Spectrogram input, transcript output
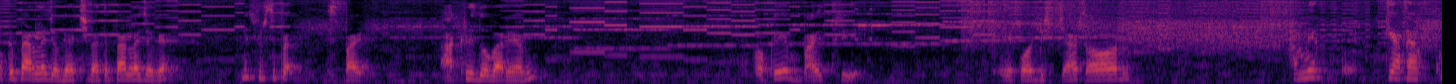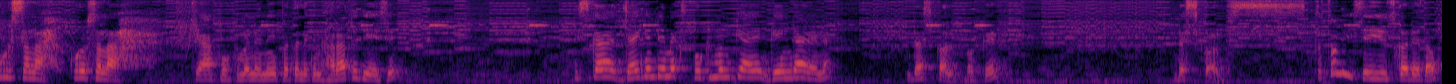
ओके पैरालाइज हो गया अच्छी बात है पैरालाइज हो गया। प्लीज़ फिर से स्पाइट आखिरी दो बार है अभी। Okay, by three. एक और डिस्चार्ज और हमने क्या था? कुरसला कुरसला। क्या पोकेमन है? नहीं पता, लेकिन हरा तो दिया इसे। इसका जाइगेंटेमैक्स पोकेमन क्या है? गेंगार है ना? डस्कल्प ओके। डस्कल्प तो चलो इसे यूज़ कर देता हूँ।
